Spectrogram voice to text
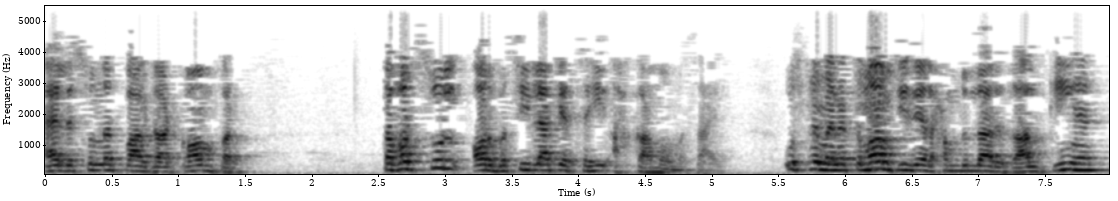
اہل سنت پاک ڈاٹ کام پر تبسل اور وسیلہ کے صحیح احکام و مسائل۔ اس میں میں نے تمام چیزیں الحمد للہ ریزالو کی ہیں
